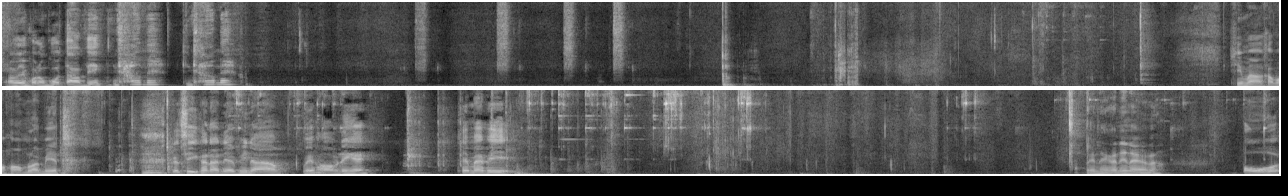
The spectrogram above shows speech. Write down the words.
เอาทุกคนลองพูดตามดิกินข้าวไหมกินข้าวไหม มาคำว่าหอมร้อยเมตร ก็ฉีดขนาดนี้พี่น้ำไม่หอมได้ไง ใช่ไหมพี่ไปไหนกันที่ไหนนะโป๊ะ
